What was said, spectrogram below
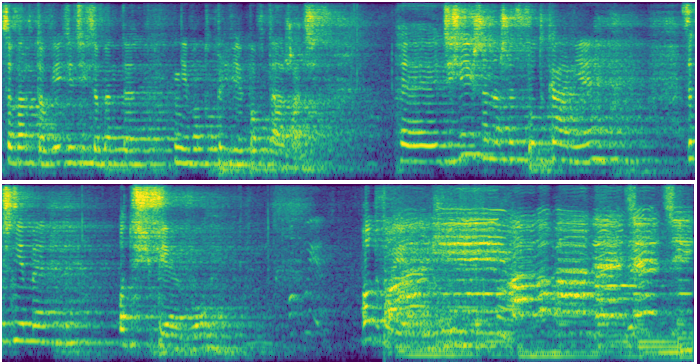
co warto wiedzieć i co będę niewątpliwie powtarzać. E, Dzisiejsze nasze spotkanie zaczniemy od śpiewu. Od wojenki. malowane dzieci,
